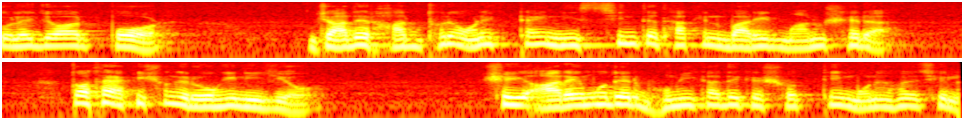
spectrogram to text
চলে যাওয়ার পর যাদের হাত ধরে অনেকটাই নিশ্চিন্তে থাকেন বাড়ির মানুষেরা, তথা একই সঙ্গে রোগী নিজেও। সেই আরএমওদের ভূমিকা দেখে সত্যিই মনে হয়েছিল,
